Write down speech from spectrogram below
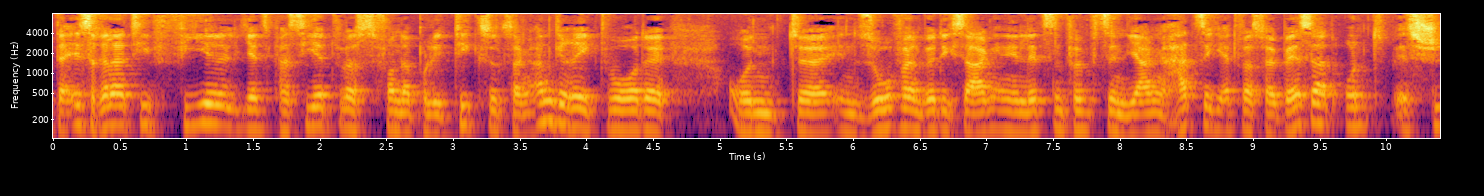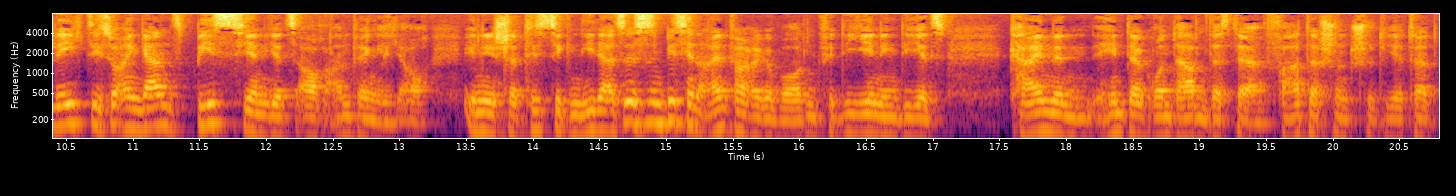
da ist relativ viel jetzt passiert, was von der Politik sozusagen angeregt wurde und äh, insofern würde ich sagen, in den letzten 15 Jahren hat sich etwas verbessert und es schlägt sich so ein ganz bisschen jetzt auch anfänglich auch in den Statistiken nieder. Also es ist ein bisschen einfacher geworden für diejenigen, die jetzt keinen Hintergrund haben, dass der Vater schon studiert hat,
